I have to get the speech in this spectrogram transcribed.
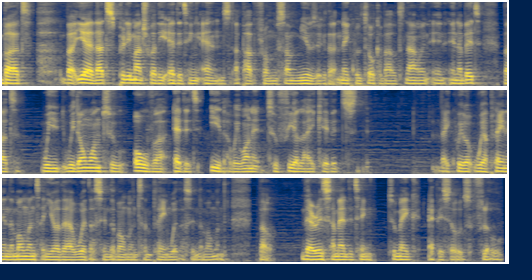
but but yeah, that's pretty much where the editing ends. Apart from some music that Nick will talk about now in, in, in a bit, but we we don't want to over edit either. We want it to feel like if it's like we we are playing in the moment and you're there with us in the moment and playing with us in the moment. But there is some editing to make episodes flow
